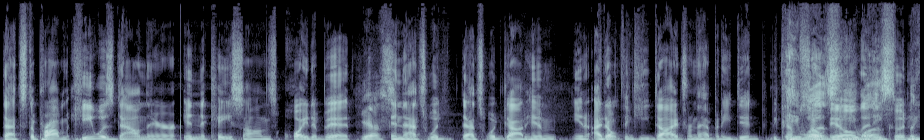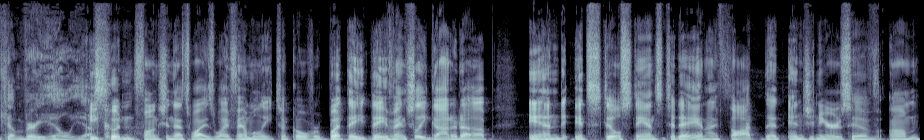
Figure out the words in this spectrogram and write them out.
that's the problem. He was down there in the caissons quite a bit. Yes. and that's what that's what got him. You know, I don't think he died from that, but he did become He so was ill he that was he couldn't become very ill. Yes, he couldn't function. That's why his wife Emily took over. But they they eventually got it up, and it still stands today. And I thought that engineers have, um,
